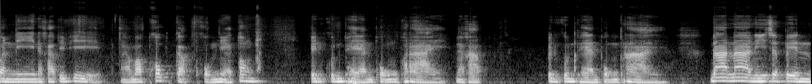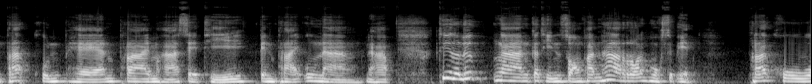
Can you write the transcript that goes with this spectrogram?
วันนี้นะครับพี่ๆมาพบกับผมเนี่ยต้องเป็นคุณแผนผงพรายนะครับ เป็นคุณแผนผงพราย ด้านหน้านี้จะเป็นพระคุณแผนพรายมหาเศรษฐี เป็นพรายอุ้มนางนะครับ ที่ระลึกงานกระถิน 2561 พระครูว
